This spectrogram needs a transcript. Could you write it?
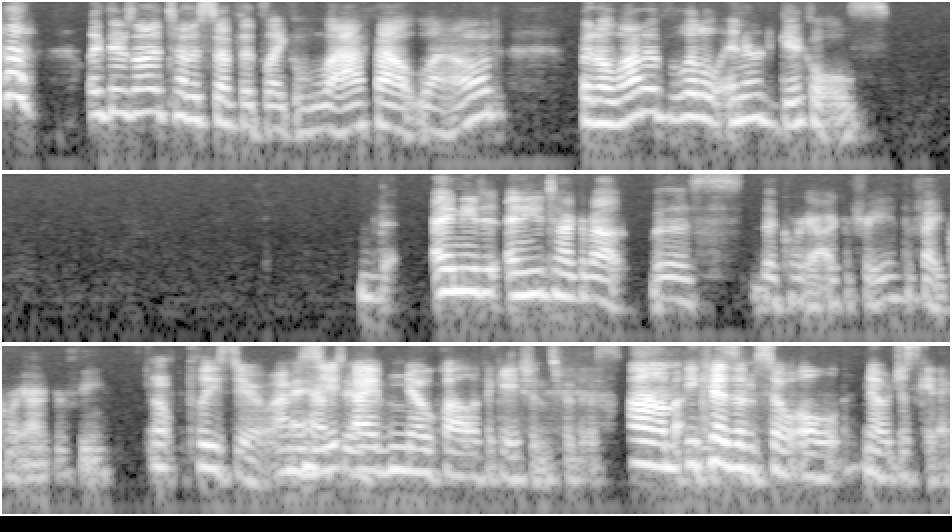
huh like there's not a ton of stuff that's like laugh out loud but a lot of little inner giggles i need to- i need to talk about this the choreography the fight choreography. Oh please do. I'm I have to. I have no qualifications for this. Um because i'm so old. No just kidding.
